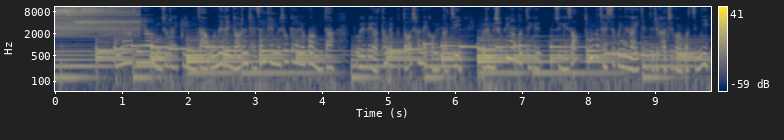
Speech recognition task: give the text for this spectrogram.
안녕하세요. 민초라이프입니다. 오늘은 여름 잘산템을 소개하려고 합니다. 로이베 라타백부터 샤넬 거울까지 여름에 쇼핑한 것들 중에서 정말 잘 쓰고 있는 아이템들을 가지고 와봤으니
